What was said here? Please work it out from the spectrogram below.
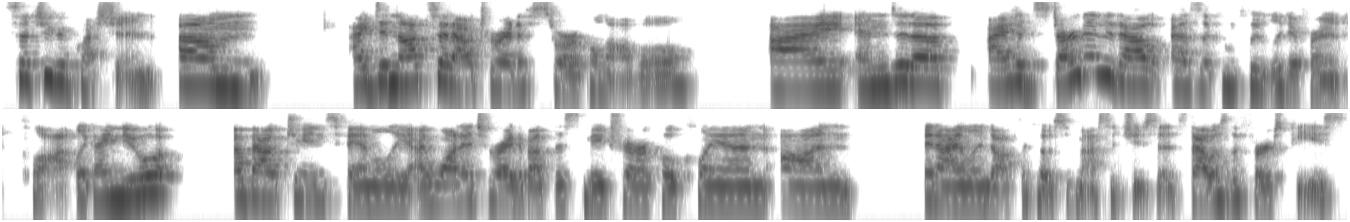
Such a good question. Um, I did not set out to write a historical novel. I ended up, I had started it out as a completely different plot. Like I knew about Jane's family. I wanted to write about this matriarchal clan on an island off the coast of Massachusetts. That was the first piece.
